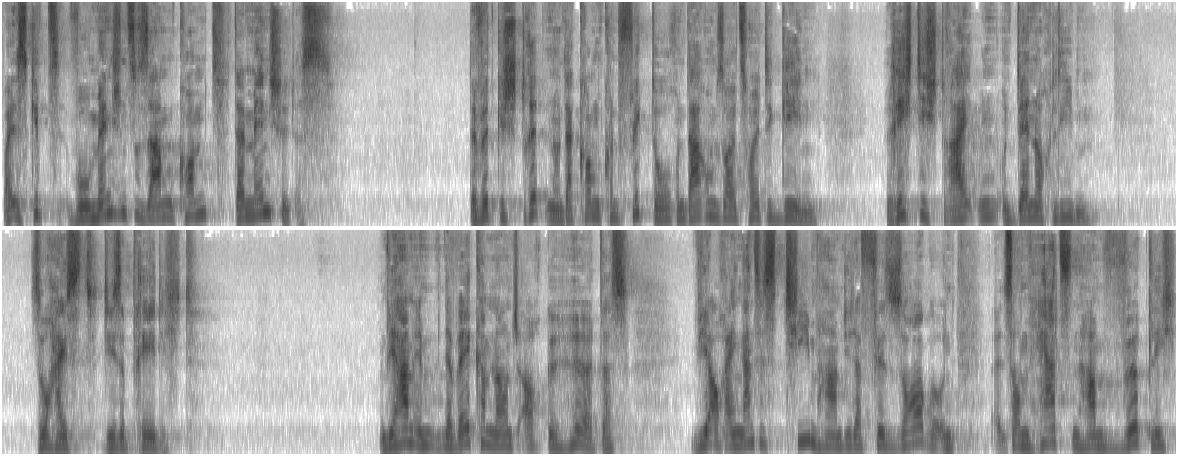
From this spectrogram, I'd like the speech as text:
Weil es gibt, wo Menschen zusammenkommt, da menschelt es. Da wird gestritten und da kommen Konflikte hoch und darum soll es heute gehen. Richtig streiten und dennoch lieben. So heißt diese Predigt. Und wir haben in der Welcome Lounge auch gehört, dass wir auch ein ganzes Team haben, die dafür Sorge und es auf dem Herzen haben, wirklich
